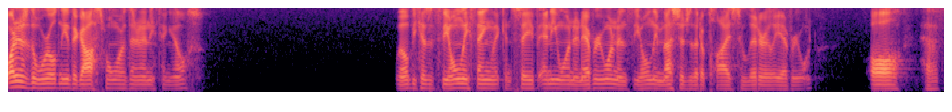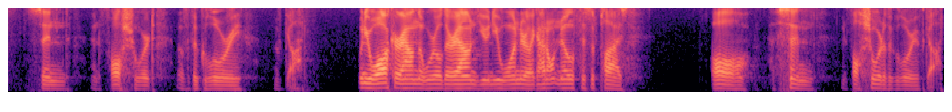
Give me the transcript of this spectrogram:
Why does the world need the gospel more than anything else? Well, because it's the only thing that can save anyone and everyone, and it's the only message that applies to literally everyone. All have sinned and fall short of the glory of God. When you walk around the world around you and you wonder, like, I don't know if this applies, all have sinned and fall short of the glory of God.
